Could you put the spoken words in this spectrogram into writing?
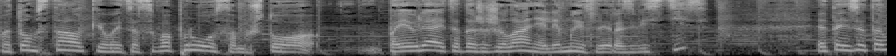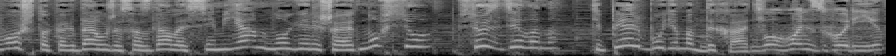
потом сталкиваются с вопросом, что появляется даже желание или мысли развестись, это из-за того, что когда уже создалась семья, многие решают, ну все, все сделано, теперь будем отдыхать. Вогонь сгорів,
